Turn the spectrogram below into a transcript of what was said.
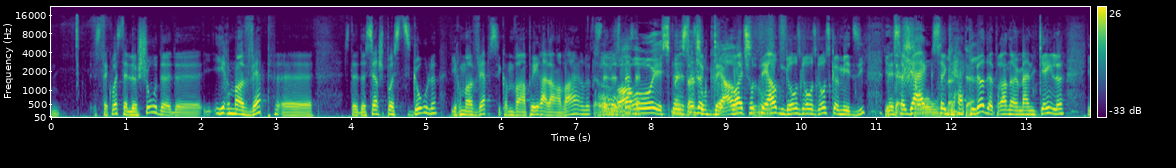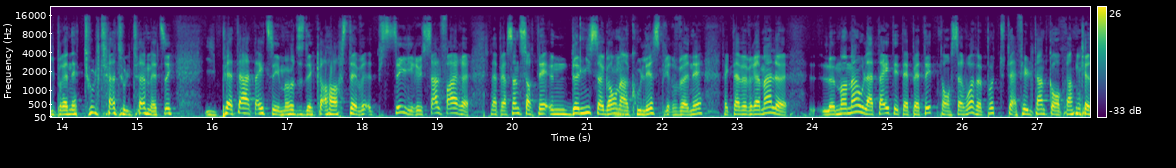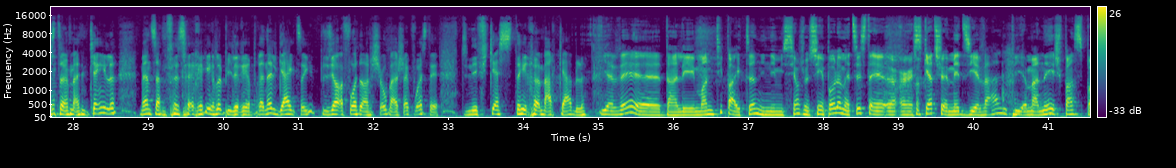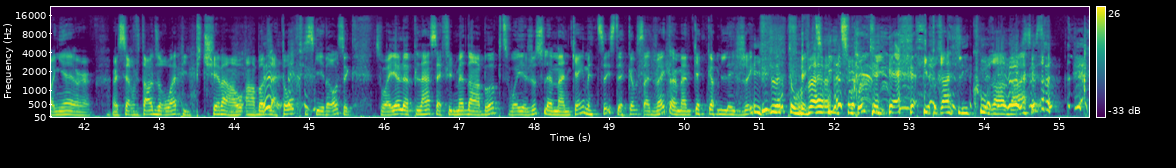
c'était quoi? C'était le show de, de Irma Vep. euh, c'était de Serge Postigo, là. Irma Vep, c'est comme vampire à l'envers, là. C'était une Oh, espèce de- oh, oui, une un show de théâtre. Ouais, show de théâtre, une grosse, grosse, grosse comédie. Il mais ce gag, ce gag-là de prendre un mannequin, là, il prenait tout le temps, tout le temps, mais tu sais, il pétait à la tête ses murs du décor. C'était. Puis tu sais, il réussissait à le faire. euh, La personne sortait une demi-seconde en coulisses, puis revenait. Fait que t'avais vraiment le, le moment où la tête était pétée, ton cerveau avait pas tout à fait eu le temps de comprendre que c'était un mannequin, là. Man, ça me faisait rire, là. Puis il reprenait le gag, tu sais, plusieurs fois dans le show, mais à chaque fois, c'était d'une efficacité remarquable. là. Il y avait euh, dans les Monty Python une émission, je me souviens pas là, mais tu sais, c'était un, un sketch médiéval. Puis un moment donné, je pense qu'il pognait un, un serviteur du roi, puis il le pitchait en, haut- en bas de la tour. Puis ce qui est drôle, c'est que tu voyais le plan, ça filmait d'en bas, puis tu voyais juste le mannequin, mais tu sais, c'était comme ça devait être un mannequin comme léger. Il flotte au vent. tu vois qu'il il prend les courants d'air.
